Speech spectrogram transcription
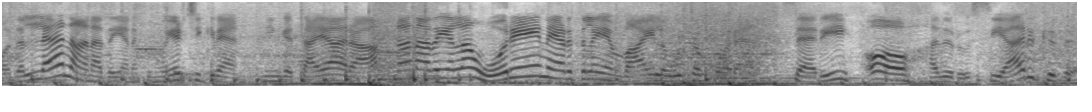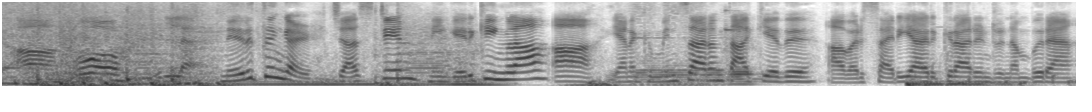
முதல்ல நான் அதை எனக்கு முயற்சிக்கிறேன். நீங்க தயாரா? நான் அதையெல்லாம் ஒரே நேரத்துல என் வாயில ஊத்த போறேன். சரி ஓ அது ருசியா இருக்குது. ஆ ஓ இல்ல நிறுத்துங்கள். ஜஸ்டின் நீங்க இருக்கீங்களா? ஆ எனக்கு மின்சாரம் தாக்கியது. அவர் சரியா இருக்கிறார் என்று நம்புறேன்.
